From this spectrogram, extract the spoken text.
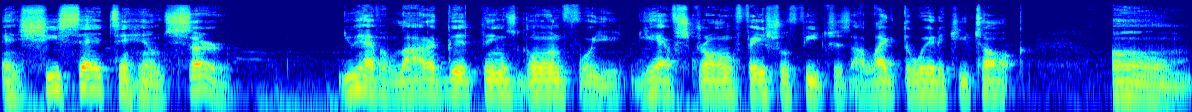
and she said to him, "Sir, you have a lot of good things going for you. You have strong facial features. I like the way that you talk. Um,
